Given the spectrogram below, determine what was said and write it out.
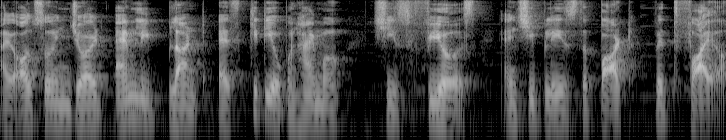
I also enjoyed Emily Blunt as Kitty Oppenheimer. She's fierce and she plays the part with fire.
